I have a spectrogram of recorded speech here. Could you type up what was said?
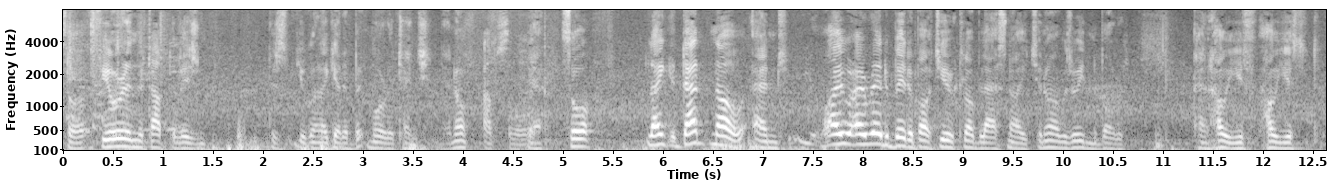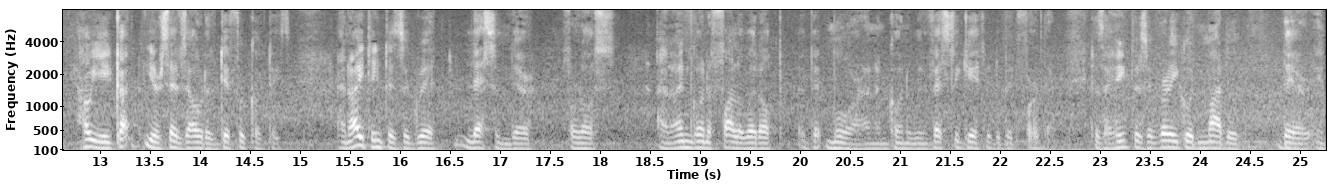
So if you're in the top division, there's, you're going to get a bit more attention. You know. Absolutely. Yeah. So, like that now, and I, I read a bit about your club last night. You know, I was reading about it, and how you how you how you got yourselves out of difficulties, and I think there's a great lesson there for us. And I'm going to follow it up a bit more, and I'm going to investigate it a bit further because I think there's a very good model there in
